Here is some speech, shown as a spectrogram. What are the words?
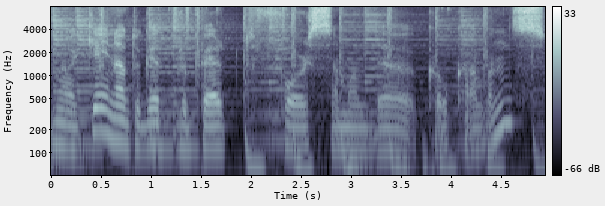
Okay, now to get prepared for some of the coke ovens.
